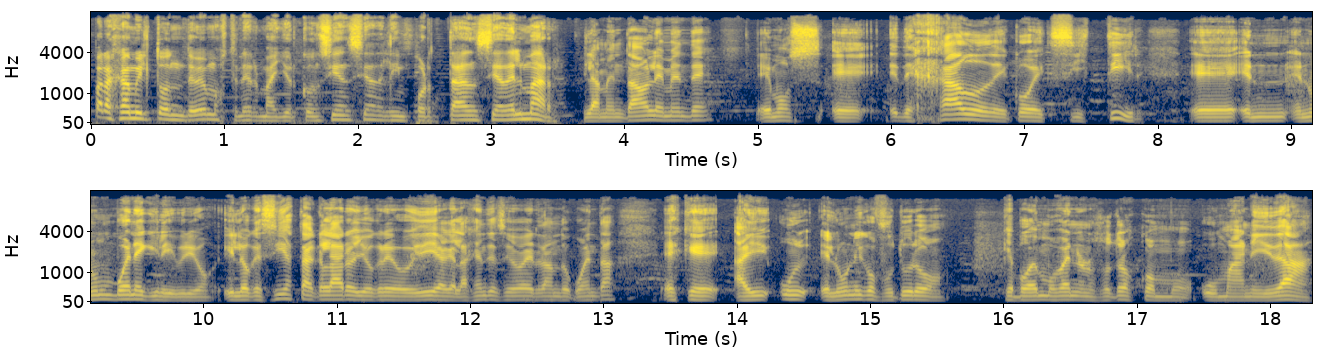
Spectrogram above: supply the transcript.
Para Hamilton debemos tener mayor conciencia de la importancia del mar. Lamentablemente hemos eh, dejado de coexistir eh, en, un buen equilibrio. Y lo que sí está claro, yo creo hoy día que la gente se va a ir dando cuenta, es que hay el único futuro que podemos ver nosotros como humanidad,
